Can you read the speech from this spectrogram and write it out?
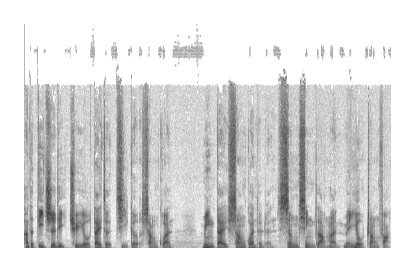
他的地支里却又带着几个伤官，命带伤官的人生性浪漫，没有章法，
